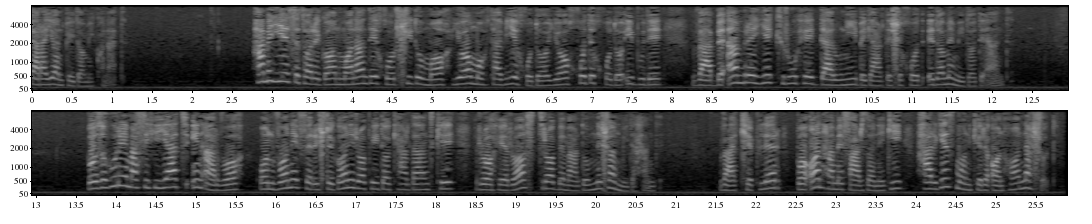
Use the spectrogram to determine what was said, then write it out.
جریان پیدا می کند. همه ستارگان مانند خورشید و ماه یا محتوی خدا یا خود خدایی بوده و به امر یک روح درونی به گردش خود ادامه می‌داده اند. با ظهور مسیحیت این ارواح عنوان فرشتگانی را پیدا کردند که راه راست را به مردم نشان می‌دهند و کپلر با آن همه فرزانگی هرگز منکر آنها نشد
